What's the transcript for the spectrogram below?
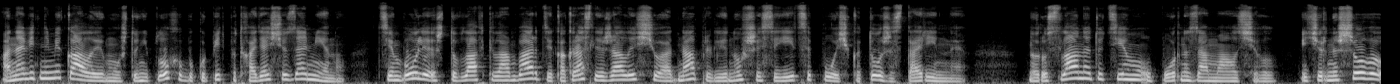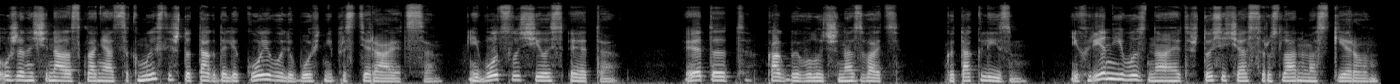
Она ведь намекала ему, что неплохо бы купить подходящую замену, тем более, что в лавке ломбарде как раз лежала еще одна приглянувшаяся ей цепочка, тоже старинная. Но Руслан эту тему упорно замалчивал, и Чернышова уже начинала склоняться к мысли, что так далеко его любовь не простирается. И вот случилось это. Этот, как бы его лучше назвать, катаклизм. И хрен его знает, что сейчас с Русланом Аскеровым,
